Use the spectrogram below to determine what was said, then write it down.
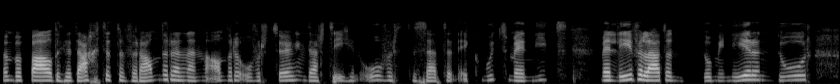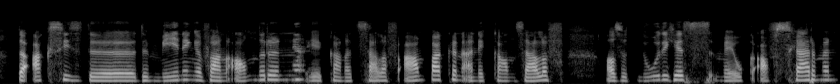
een bepaalde gedachte te veranderen en een andere overtuiging daartegenover te zetten. Ik moet mij niet mijn leven laten domineren door de acties, de, de meningen van anderen. Ja. Je kan het zelf aanpakken en ik kan zelf, als het nodig is, mij ook afschermen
